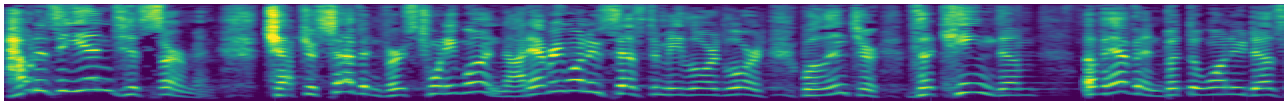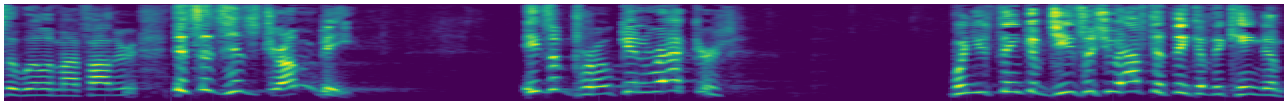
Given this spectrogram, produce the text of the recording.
How does he end his sermon? Chapter 7, verse 21. Not everyone who says to me, Lord, Lord, will enter the kingdom of heaven, but the one who does the will of my Father. This is his drumbeat. He's a broken record. When you think of Jesus, you have to think of the kingdom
